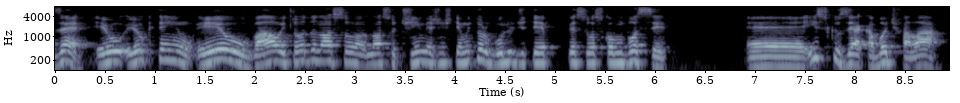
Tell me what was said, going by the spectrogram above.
Zé, eu, eu que tenho, eu, o Val e todo o nosso, nosso time, a gente tem muito orgulho de ter pessoas como você. É, isso que o Zé acabou de falar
